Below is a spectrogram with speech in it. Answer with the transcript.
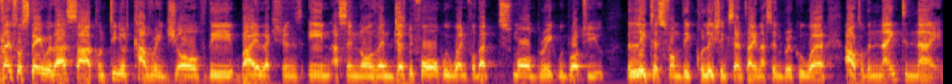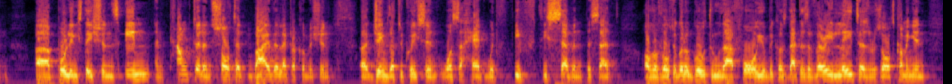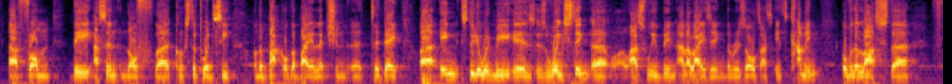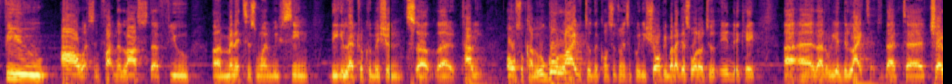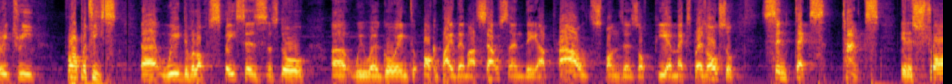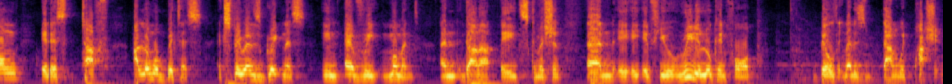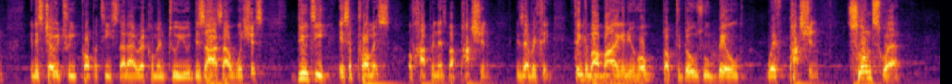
Thanks for staying with us. Our continued coverage of the by-elections in Assin North. And just before we went for that small break, we brought to you the latest from the collation center in Asin Breku, where out of the 99 uh, polling stations in and counted and sorted by the Electoral Commission, uh, James Gyakye Quayson was ahead with 57% of the vote. We're going to go through that for you because that is the very latest results coming in uh, from the Assin North uh, constituency on the back of the by-election uh, today. Uh, in studio with me is, is Winston uh, as we've been analyzing the results as it's coming over the last uh, few hours. In fact, in the last few minutes is when we've seen the Electoral Commission's tally also coming. We'll go live to the constituency pretty shortly, but I just wanted to indicate uh, uh, that we are delighted that uh, Cherry Tree Properties, uh, we develop spaces as though uh, we were going to occupy them ourselves, and they are proud sponsors of PM Express. Also, Syntex Tanks. It is strong, it is tough. Alomo Bitters experience greatness in every moment, and Ghana AIDS Commission. And if you're really looking for building that is done with passion, it is Cherry Tree Properties that I recommend to you. Desires are wishes. Beauty is a promise of happiness, but passion is everything. Think about buying a new home. Talk to those who build with passion. Sloane Square,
